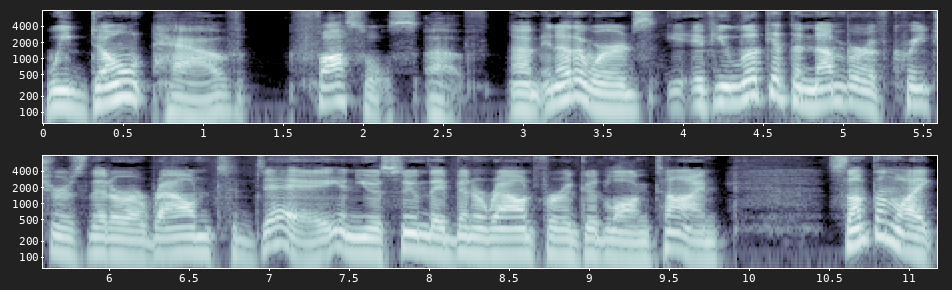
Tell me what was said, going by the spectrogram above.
we don't have fossils of. Um, in other words, if you look at the number of creatures that are around today, and you assume they've been around for a good long time, something like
